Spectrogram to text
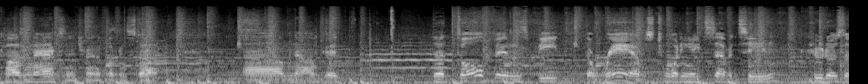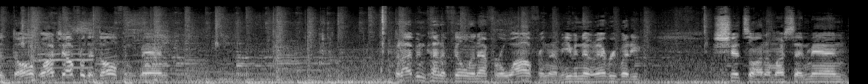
causing an accident trying to fucking stop. Um, no, I'm good. The Dolphins beat the Rams 28 17. Kudos to the Dolphins. Watch out for the Dolphins, man. But I've been kind of feeling that for a while from them. Even though everybody shits on them, I said, man,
